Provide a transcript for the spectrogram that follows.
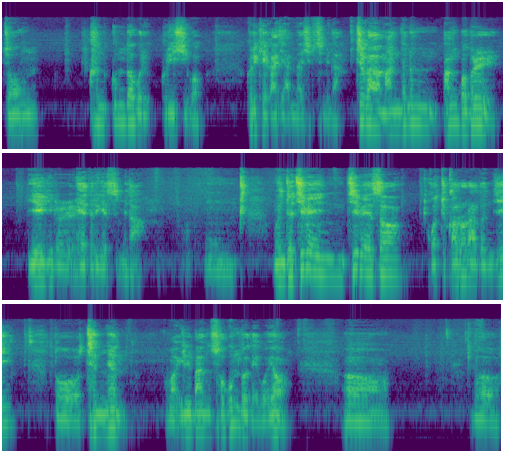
좋은 큰 꿈도 그리- 그리시고 그렇게 가지 않나 싶습니다. 제가 만드는 방법을 얘기를 해드리겠습니다. 음, 먼저 집에 있- 집에서 고춧가루라든지 또 천년, 뭐 일반 소금도 되고요. 어, 뭐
